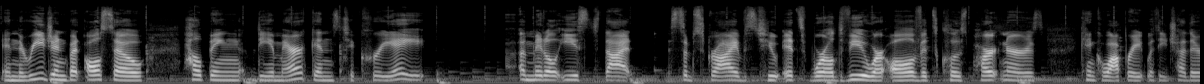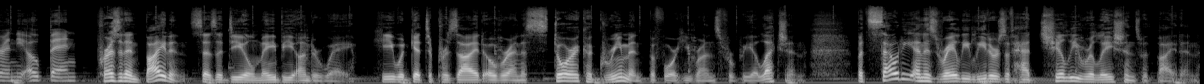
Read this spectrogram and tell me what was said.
in the region, but also helping the Americans to create a Middle East that subscribes to its worldview where all of its close partners can cooperate with each other in the open. President Biden says a deal may be underway. He would get to preside over an historic agreement before he runs for re election. But Saudi and Israeli leaders have had chilly relations with Biden.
